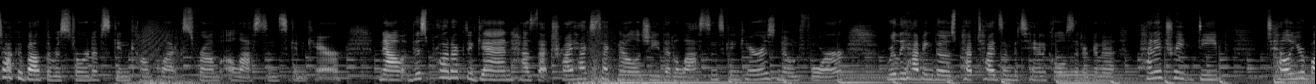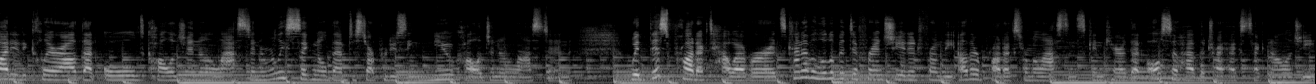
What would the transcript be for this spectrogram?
talk about the Restorative Skin Complex from Alastin Skincare. Now, this product again has that Trihex technology that Alastin Skincare is known for, really having those peptides and botanicals that are going to penetrate deep, tell your body to clear out that old collagen and elastin, and really signal them to start producing new collagen and elastin. With this product, however, it's kind of a little bit differentiated from the other products from Alastin Skincare that also have the Trihex technology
